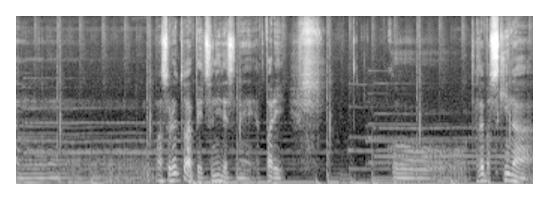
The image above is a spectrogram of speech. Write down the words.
あのまあ、それとは別にですねやっぱりこう例えば好きな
